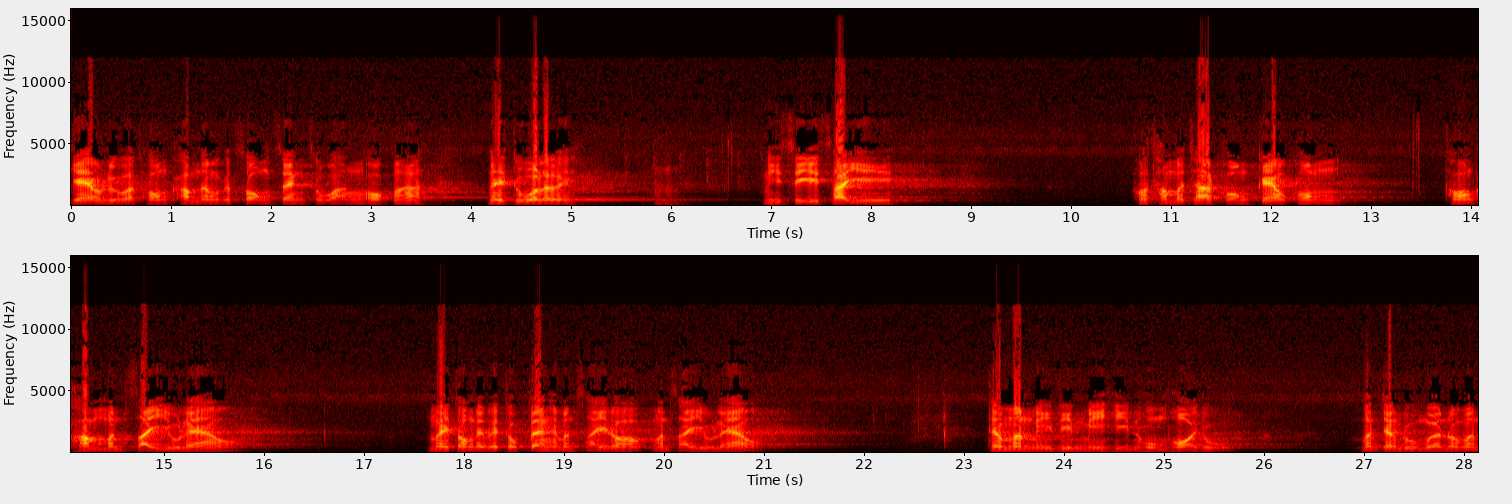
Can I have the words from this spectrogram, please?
แก้วหรือว่าทองคำนั้นมันก็ส่องแสงสว่างออกมาในตัวเลย อืม มีสีใส เพราะธรรมชาติของแก้วของทองคำมันใสอยู่แล้ว ไม่ต้องได้ไปตกแต่งให้มันใสหรอก มันใสอยู่แล้ว แต่มันมีดินมีหินหุ้มห่ออยู่ มันจึงดูเหมือนว่ามัน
